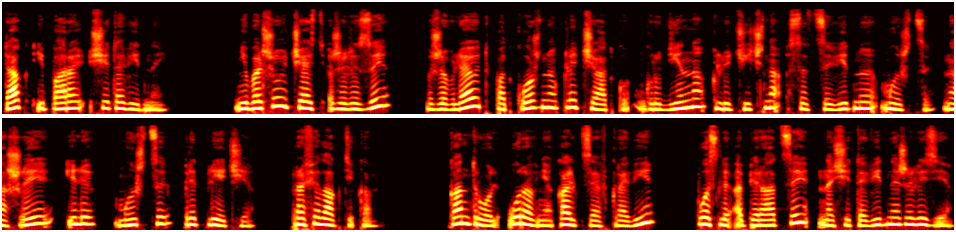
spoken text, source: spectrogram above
так и паращитовидной. Небольшую часть железы вживляют в подкожную клетчатку грудинно-ключично-сосцевидную мышцы на шее или мышцы предплечья. Профилактика. Контроль уровня кальция в крови после операции на щитовидной железе.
